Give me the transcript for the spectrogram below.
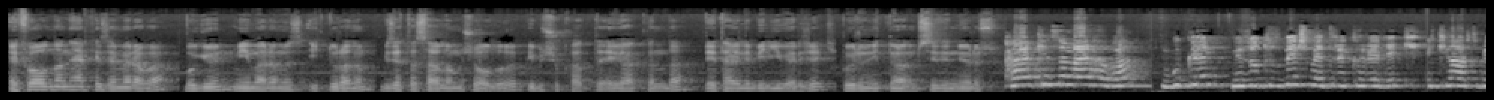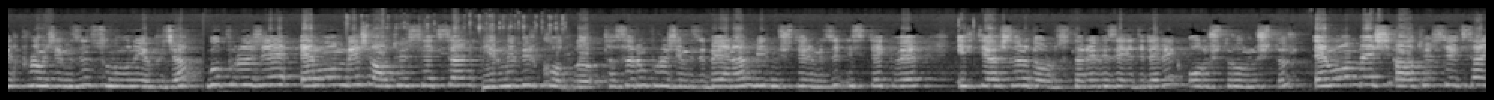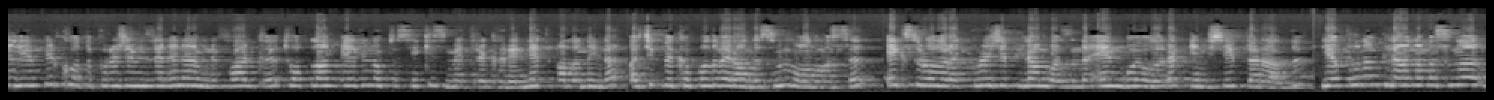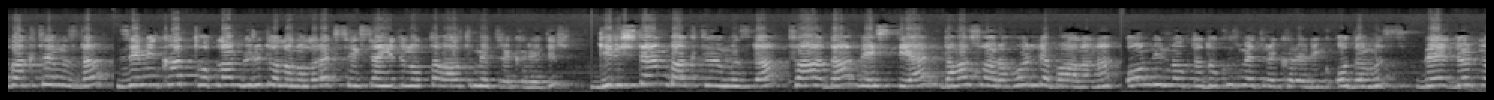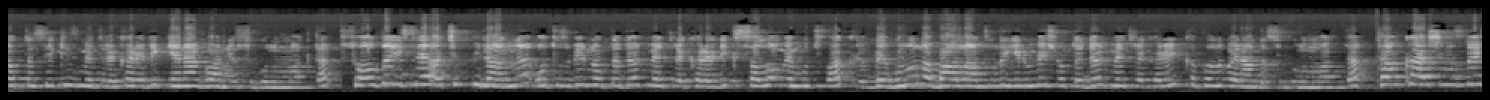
Efeoğlu'ndan herkese merhaba. Bugün mimarımız İknur Hanım bize tasarlamış olduğu bir buçuk katlı evi hakkında detaylı bilgi verecek. Buyurun İknur Hanım sizi dinliyoruz. 135 metrekarelik 2 artı bir projemizin sunumunu yapacağım. Bu proje M15 680 21 kodlu tasarım projemizi beğenen bir müşterimizin istek ve ihtiyaçları doğrultusunda revize edilerek oluşturulmuştur. M15 680 21 kodlu projemizden en önemli farkı toplam 50.8 metrekare net alanıyla açık ve kapalı verandasının olması. Ekstra olarak proje plan bazında en boy olarak genişleyip daraldı. Yapının planlamasına baktığımızda zemin kat toplam brüt alan olarak 87.6 metrekaredir. Girişten baktığımızda sağda vestiyer, daha sonra holle bağlanan 11.9 metrekarelik odamız ve 4.8 metrekarelik genel banyosu bulunmakta. Solda ise açık planlı 31.4 metrekarelik salon ve mutfak ve bununla bağlantılı 25.4 metrekarelik kapalı verandası bulunmakta. Tam karşımızda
